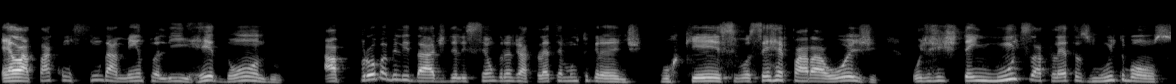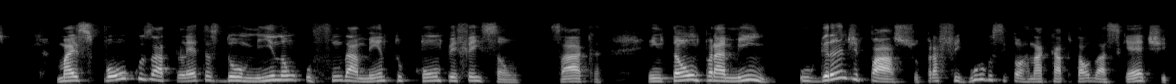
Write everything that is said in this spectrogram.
ela tá com fundamento ali redondo, a probabilidade dele ser um grande atleta é muito grande. Porque se você reparar hoje, hoje a gente tem muitos atletas muito bons. mas poucos atletas dominam o fundamento com perfeição, saca? Então, para mim, o grande passo para Friburgo se tornar capital do basquete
